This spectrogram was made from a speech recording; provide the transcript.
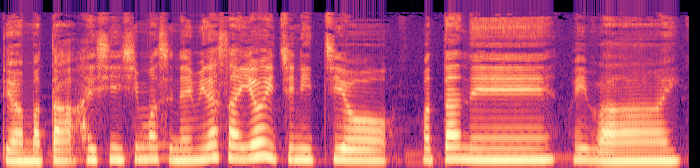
ではまた配信しますね。皆さん良い一日を。またねバイバーイ。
